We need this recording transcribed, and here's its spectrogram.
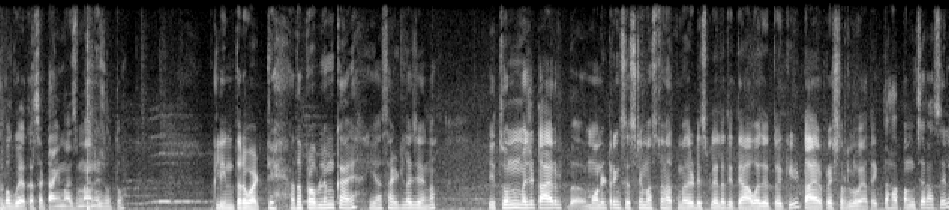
बघूया कसं टाईम आज मॅनेज होतो. क्लीन तर वाटते. आता प्रॉब्लेम काय? आहे, या साईडला जे आहे ना इथून म्हणजे टायर मॉनिटरिंग सिस्टीम असतो ना आतमध्ये डिस्प्लेला तिथे आवाज येतो आहे की टायर प्रेशर लो आहे. आता एक तर हा पंक्चर असेल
